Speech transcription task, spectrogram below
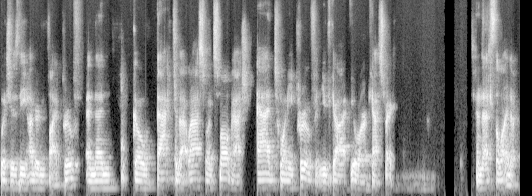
which is the 105 proof, and then go back to that last one, small batch, add 20 proof, and you've got your cast strike. And that's the lineup.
